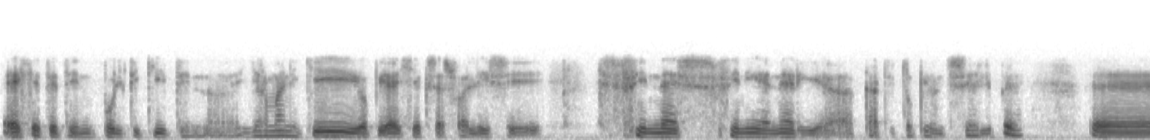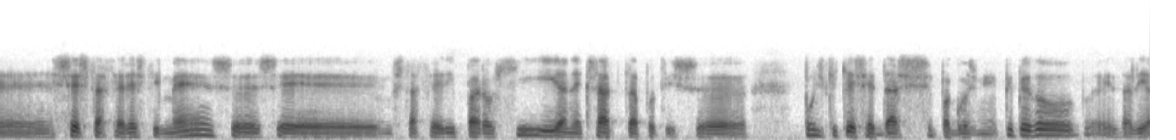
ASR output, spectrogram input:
Έχετε την πολιτική, την ε, γερμανική, η οποία έχει εξασφαλίσει φθηνές, φθηνή ενέργεια, κάτι το οποίο της έλειπε, ε, σε σταθερές τιμές, ε, σε σταθερή παροχή, ανεξάρτητα από τις ε, πολιτικές εντάσεις σε παγκόσμιο επίπεδο, ε, δηλαδή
